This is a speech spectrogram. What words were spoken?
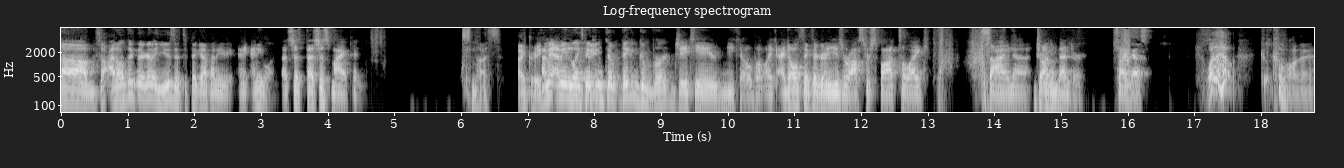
um, so I don't think they're going to use it to pick up any, any anyone. That's just that's just my opinion. It's nuts. I agree. I mean, I mean, like they can they can convert JTA or Nico, but like I don't think they're going to use a roster spot to like sign uh, Dragan Bender. Sorry, guys. What the hell? Come on, man.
